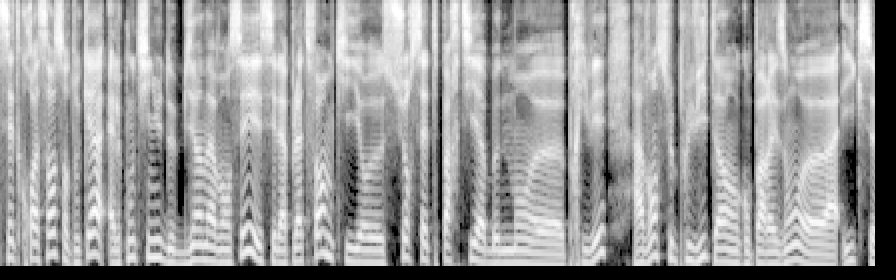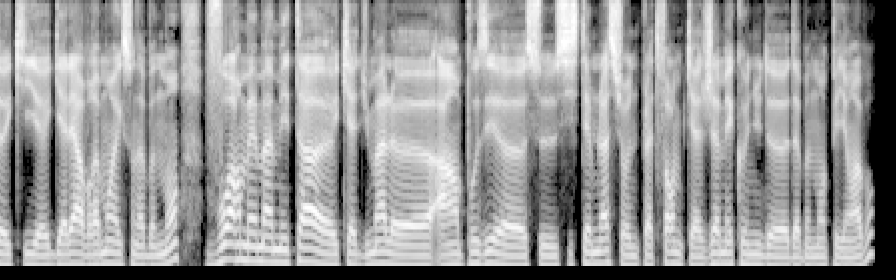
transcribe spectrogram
cette croissance, en tout cas, elle continue de bien avancer et c'est la plateforme qui, euh, sur cette partie abonnement euh, privé, avance le plus vite hein, en comparaison euh, à X qui galère vraiment avec son abonnement, voire même à Meta qui a du mal à imposer ce système-là sur une plateforme qui a jamais connu d'abonnement payant avant.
